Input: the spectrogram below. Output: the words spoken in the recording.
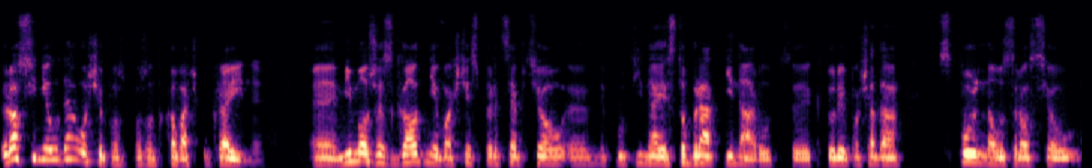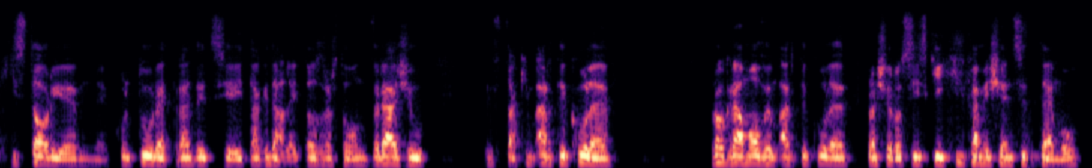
Rosji nie udało się porządkować Ukrainy. E, mimo, że zgodnie właśnie z percepcją e, Putina jest to bratni naród, e, który posiada wspólną z Rosją historię, kulturę, tradycję i tak dalej. To zresztą on wyraził w takim artykule, programowym artykule w prasie rosyjskiej kilka miesięcy temu.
